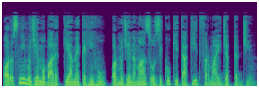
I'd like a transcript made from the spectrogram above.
اور اس نے مجھے مبارک کیا میں کہیں ہوں اور مجھے نماز و ذکو کی تاکید فرمائی جب تک جیوں۔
